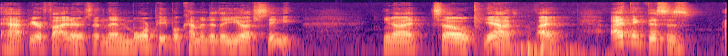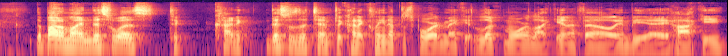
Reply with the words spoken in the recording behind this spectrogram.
happier fighters and then more people come into the UFC. You know, I, so yeah, I I think this is the bottom line. This was to kind of this was an attempt to kind of clean up the sport, and make it look more like NFL, NBA, hockey.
